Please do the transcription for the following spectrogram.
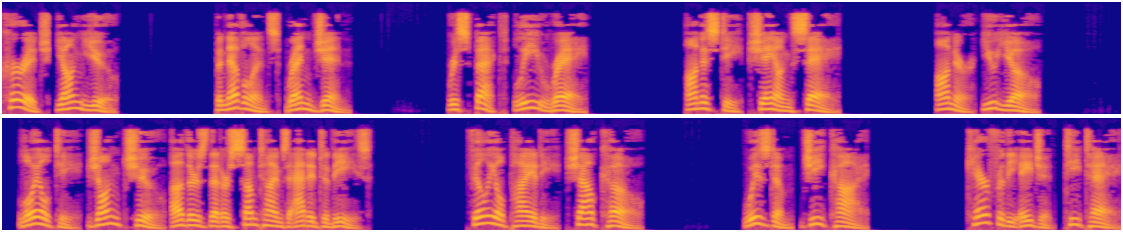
Courage, Yang Yu. Benevolence, Ren Jin. Respect, Li Rei. Honesty, Sheung Se. Honor, Yu Yo. Loyalty, Zhang Chu others that are sometimes added to these. Filial piety, Shao Ko. Wisdom, Ji Kai. Care for the aged, Ti Te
